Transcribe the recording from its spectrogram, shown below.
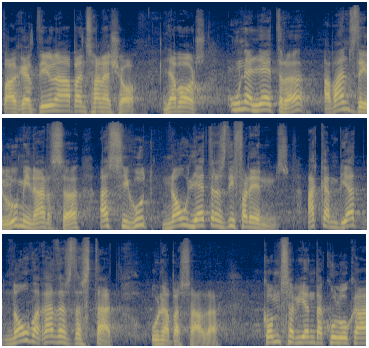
Perquè el tio anava pensant això. Llavors, una lletra, abans d'il·luminar-se, ha sigut nou lletres diferents. Ha canviat nou vegades d'estat. Una passada. Com s'havien de col·locar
